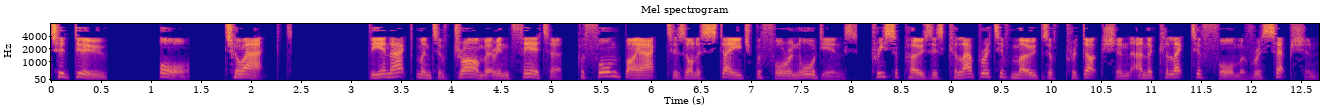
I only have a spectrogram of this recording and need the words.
to do, or to act. The enactment of drama in theatre, performed by actors on a stage before an audience, presupposes collaborative modes of production and a collective form of reception.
